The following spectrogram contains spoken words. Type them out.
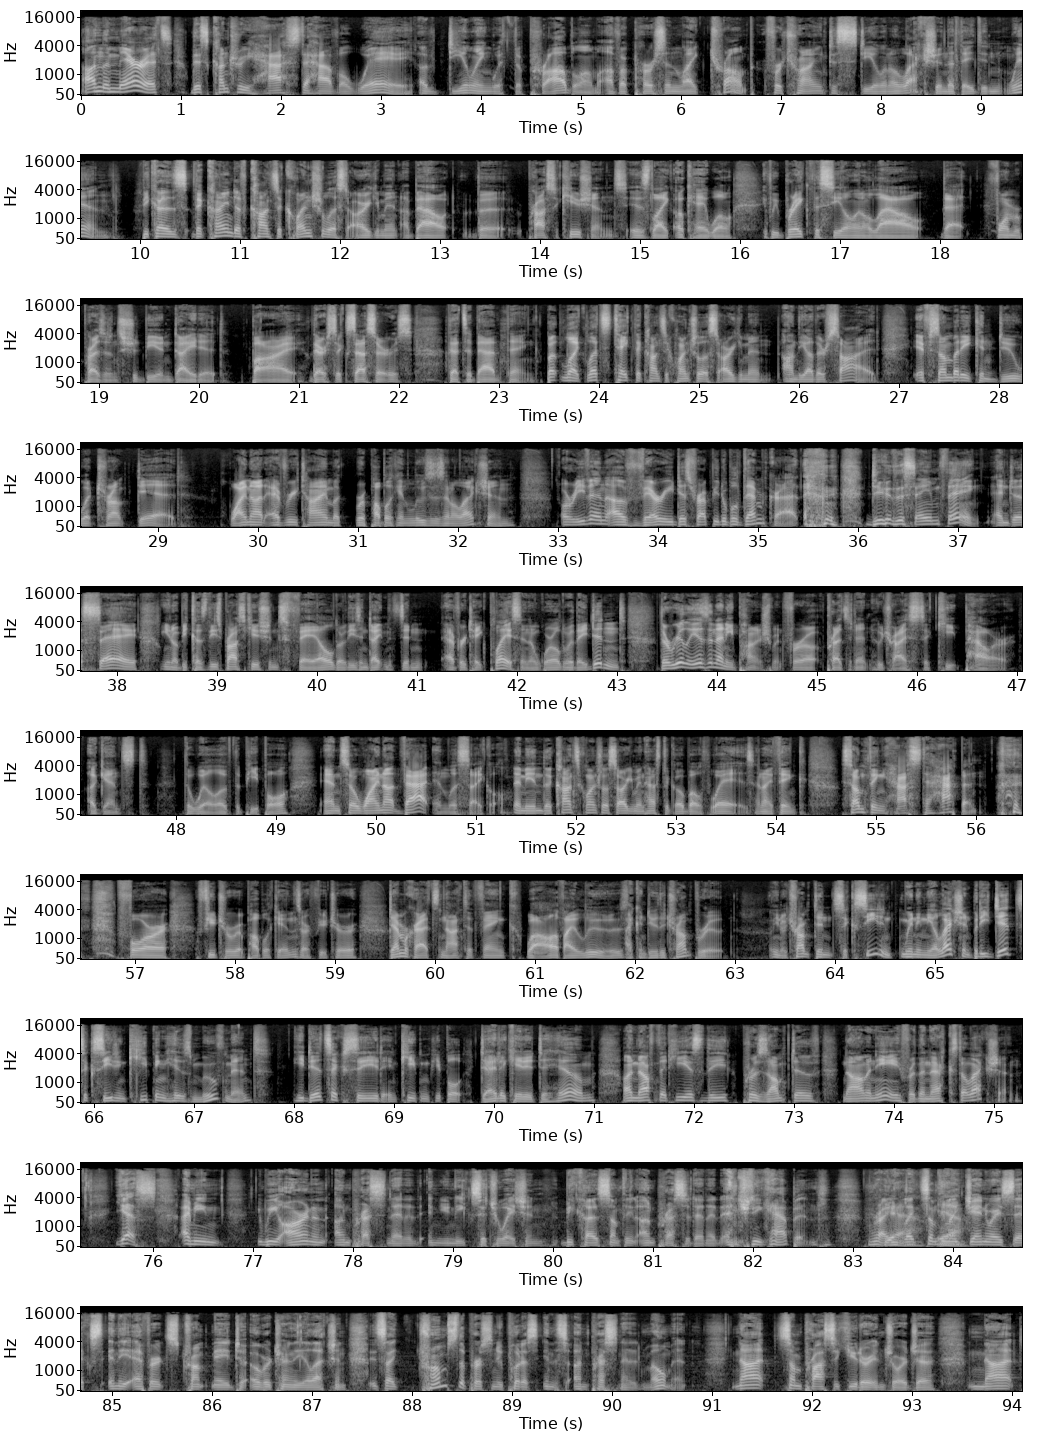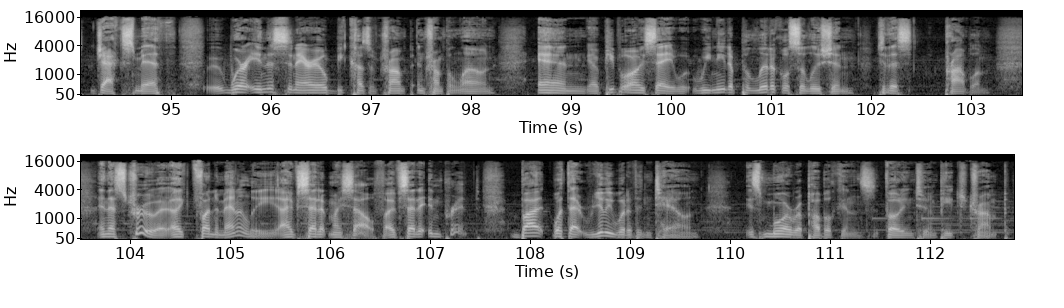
on the merits, this country has to have a way of dealing with the problem of a person like Trump for trying to steal an election that they didn't win. Because the kind of consequentialist argument about the prosecutions is like, okay, well, if we break the seal and allow that former presidents should be indicted by their successors, that's a bad thing. But like, let's take the consequentialist argument on the other side. If somebody can do what Trump did, why not every time a Republican loses an election, or even a very disreputable Democrat do the same thing and just say, you know, because these prosecutions failed or these indictments didn't ever take place in a world where they didn't, there really isn't any punishment for a president who tries to keep power against the will of the people. And so why not that endless cycle? I mean, the consequentialist argument has to go both ways. And I think something has to happen for future Republicans or future Democrats not to think, well, if I lose, I can do the Trump route. You know, Trump didn't succeed in winning the election, but he did succeed in keeping his movement he did succeed in keeping people dedicated to him enough that he is the presumptive nominee for the next election. Yes. I mean, we are in an unprecedented and unique situation because something unprecedented and unique happened, right? Yeah, like something yeah. like January 6th and the efforts Trump made to overturn the election. It's like Trump's the person who put us in this unprecedented moment, not some prosecutor in Georgia, not Jack Smith. We're in this scenario because of Trump and Trump alone. And you know, people always say we need a political solution to this problem. And that's true. Like fundamentally, I've said it myself. I've said it in print. But what that really would have entailed is more Republicans voting to impeach Trump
